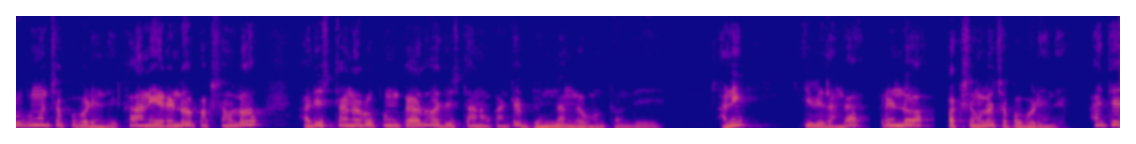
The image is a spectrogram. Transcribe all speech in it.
రూపం అని చెప్పబడింది. కానీ రెండవ పక్షంలో అధిష్టాన రూపం కాదు అధిష్టానం కంటే భిన్నంగా ఉంటుంది అని ఈ విధంగా రెండో పక్షంలో చెప్పబడింది. అయితే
